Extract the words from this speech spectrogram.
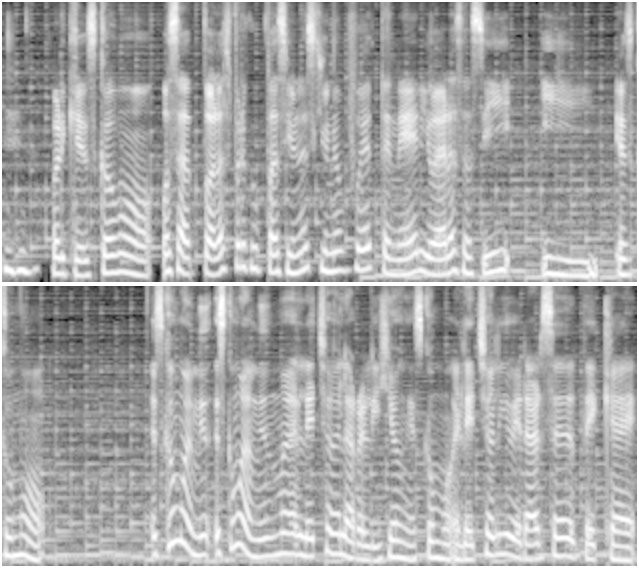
porque es como, o sea, todas las preocupaciones que uno puede tener y varas así, y es como, es como, el es como el mismo el hecho de la religión, es como el hecho de liberarse de que,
